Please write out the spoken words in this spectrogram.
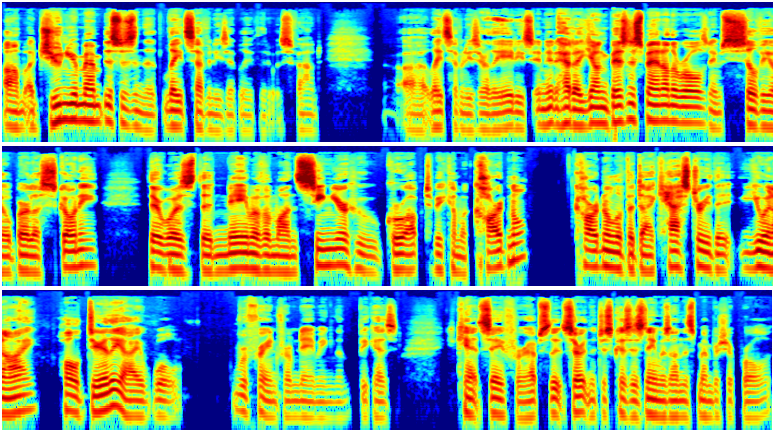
Um, a junior member. This was in the late seventies, I believe, that it was found. Uh, late seventies, early eighties, and it had a young businessman on the rolls named Silvio Berlusconi. There was the name of a Monsignor who grew up to become a cardinal, cardinal of a dicastery that you and I hold dearly. I will refrain from naming them because you can't say for absolute certain that just because his name was on this membership roll,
